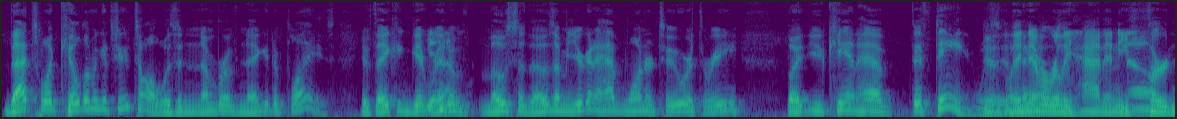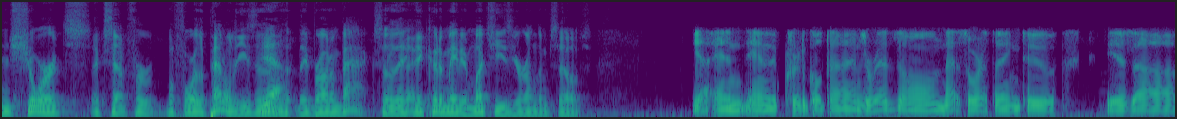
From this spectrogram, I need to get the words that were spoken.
That's what killed them against Utah was a number of negative plays. If they can get rid of most of those, I mean, you're going to have one or two or three, but you can't have 15. Yeah, is what they, never had. really had any No. third and shorts except for before the penalties, and Yeah. then they brought them back. So they, they could have made it much easier on themselves. Yeah, and and at critical times, red zone, that sort of thing too, is uh.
